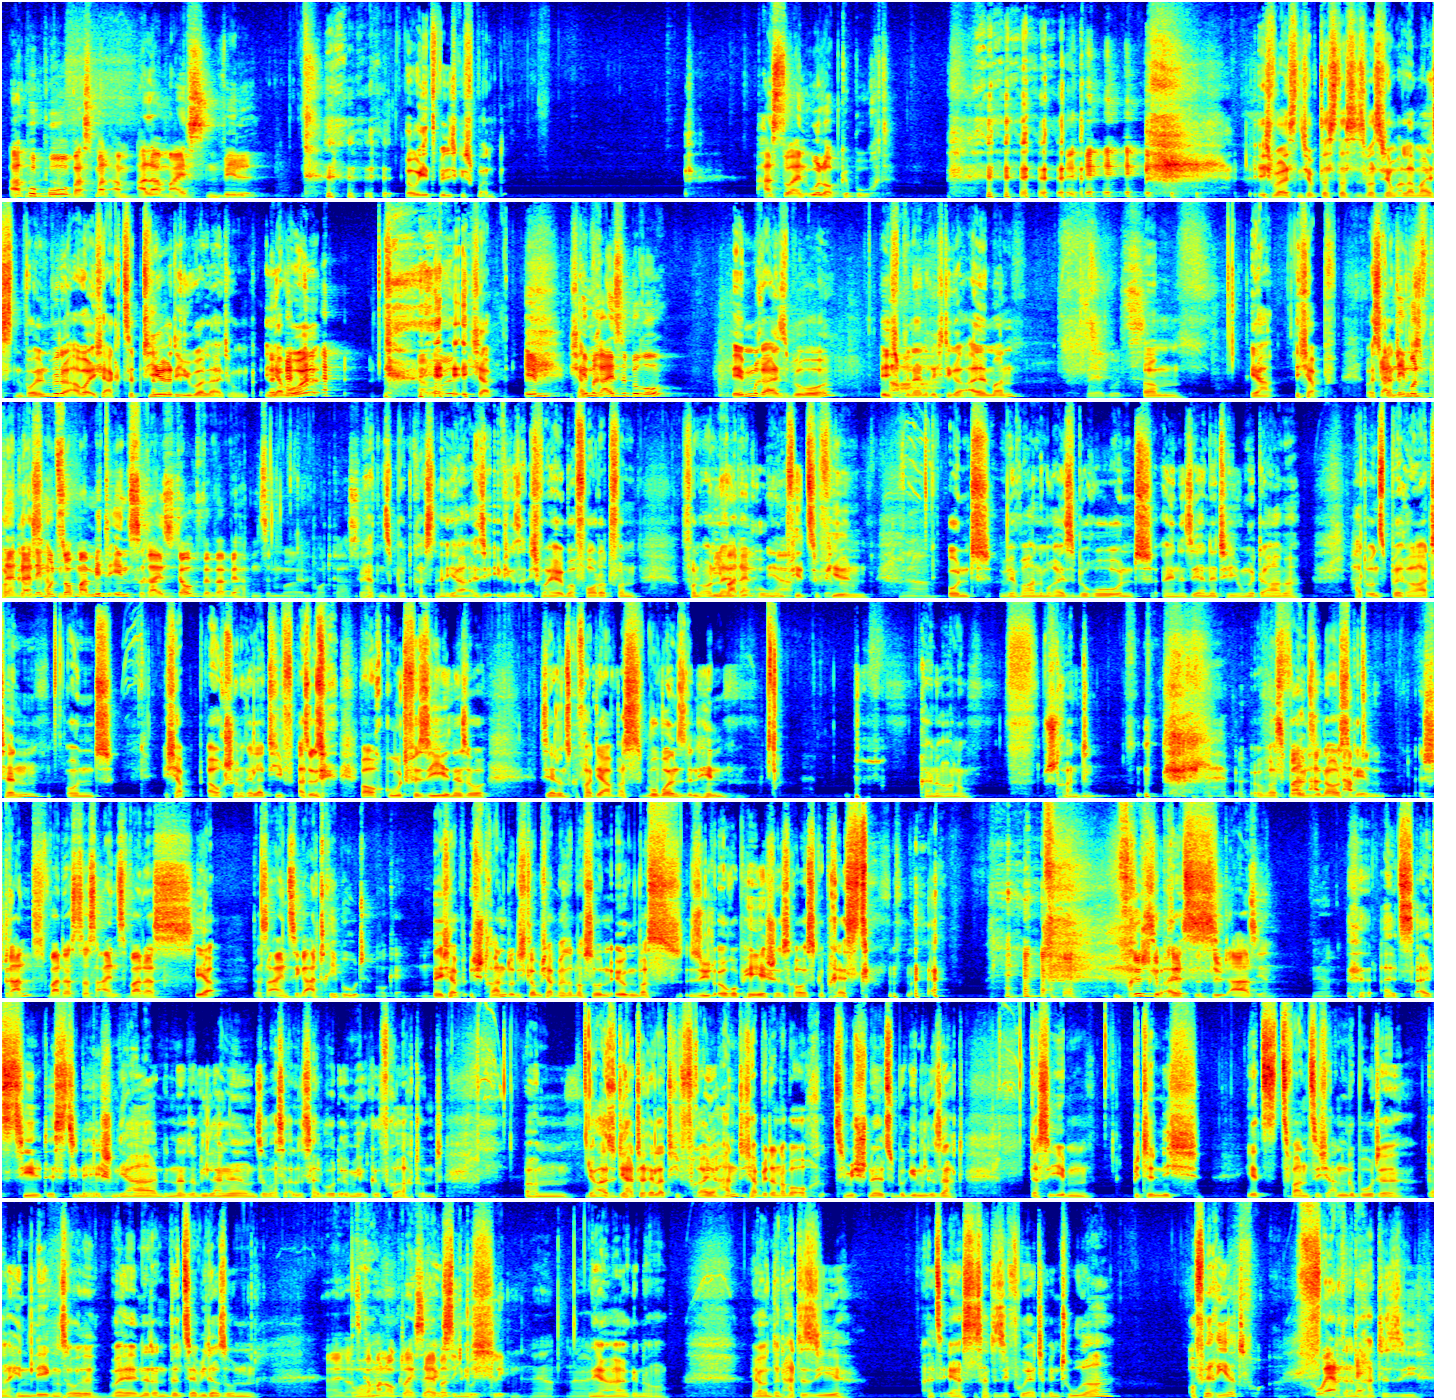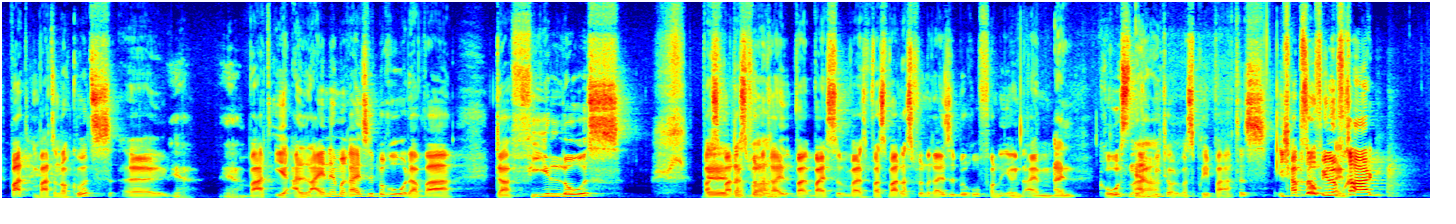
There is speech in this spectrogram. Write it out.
Apropos, was man am allermeisten will. oh, jetzt bin ich gespannt. Hast du einen Urlaub gebucht? Ich weiß nicht, ob das das ist, was ich am allermeisten wollen würde, aber ich akzeptiere die Überleitung. Jawohl. Jawohl. ich hab, Im, ich hab, Im Reisebüro? Im Reisebüro. Ich ah. bin ein richtiger Allmann. Sehr gut. Ähm, ja, ich habe Weiß dann nehmen uns, dann, dann nehm uns doch mal mit ins Reise. Doch, wir, wir hatten es im, im, Podcast. Wir hatten es im Podcast, ne? Ja, also wie gesagt, ich war ja überfordert von, von Online-Buchungen ja, und viel zu genau. vielen. Ja. Und wir waren im Reisebüro und eine sehr nette junge Dame hat uns beraten und ich habe auch schon relativ, also war auch gut für sie, ne? So, sie hat uns gefragt, ja, was, wo wollen Sie denn hin? Keine Ahnung. Strand. Mhm. was wollen Sie denn ausgeben? Strand, war das das eins, war das ja. das einzige Attribut? Okay. Mhm. Ich habe Strand und ich glaube, ich habe mir dann noch so ein irgendwas Südeuropäisches rausgepresst. ein frisch gepresstes so Südasien. Ja. Als, als Zieldestination, ja, ne, so wie lange und sowas alles halt wurde irgendwie gefragt und ähm, ja, also die hatte relativ freie Hand. Ich habe ihr dann aber auch ziemlich schnell zu Beginn gesagt, dass sie eben bitte nicht jetzt 20 Angebote da hinlegen soll, weil ne, dann wird es ja wieder so ein. Ja, das boah, kann man auch gleich selber sich nicht. durchklicken. Ja, ja, genau. Ja, und dann hatte sie, als erstes hatte sie Fuerteventura offeriert. Fuerte. Dann hatte sie. Warte, warte noch kurz. Äh, ja, ja. Wart ihr alleine im Reisebüro oder war da viel los? Was äh, war das, das für ein war, weißt du, was, was war das für ein Reisebüro von irgendeinem ein, großen ja. Anbieter oder was Privates? Ich habe so viele ein, Fragen.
